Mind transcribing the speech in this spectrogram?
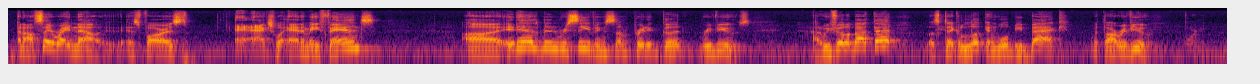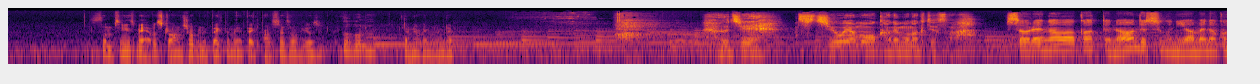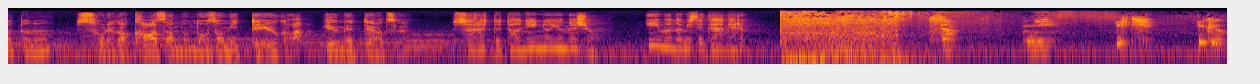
and I'll say right now, as far as a- actual anime fans, uh, it has been receiving some pretty good reviews. How do we feel about that? Let's take a look, and we'll be back with our review. Warning. Some scenes may have a strong strobe effect that may affect the process of users. Oh no. うち父親も金もなくてさそれが分かってなんですぐに辞めなかったの それが母さんの望みっていうか夢ってやつ。それって他人の夢じゃん。いいもの見せてあげる。321いくよ。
